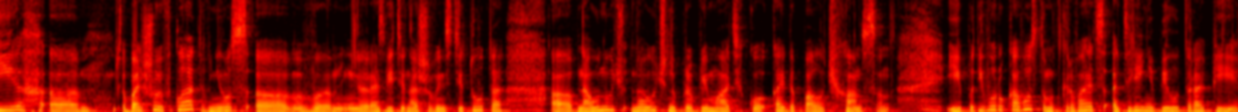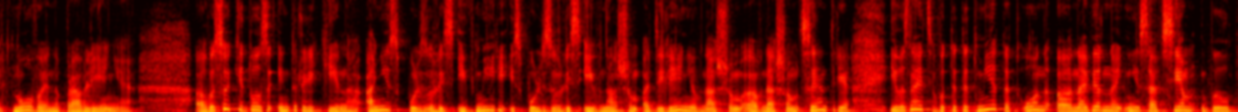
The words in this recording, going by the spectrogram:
И э, большой вклад внес э, в развитие нашего института э, в науч, научную проблематику Кайда Павлович Хансен. И под его руководством открывается отделение биотерапии, новое направление. Высокие дозы интерлейкина, они использовались и в мире, использовались и в нашем отделении, в нашем, в нашем центре. И вы знаете, вот этот метод, он, наверное, не совсем был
